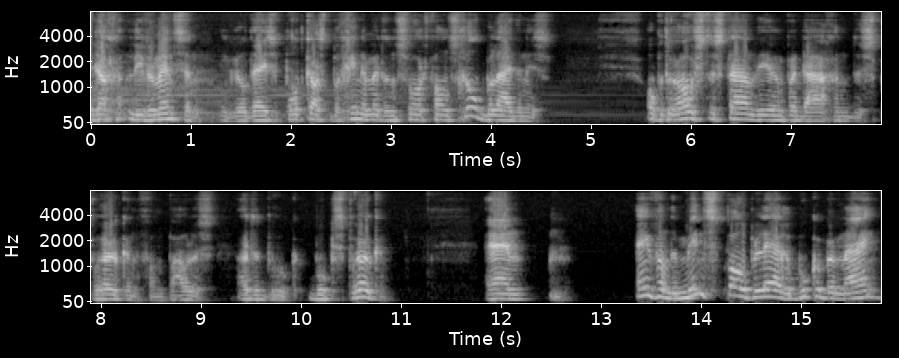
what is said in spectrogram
Goeiedag, lieve mensen. Ik wil deze podcast beginnen met een soort van schuldbeleidenis. Op het rooster staan weer een paar dagen de spreuken van Paulus uit het boek Spreuken. En een van de minst populaire boeken bij mij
